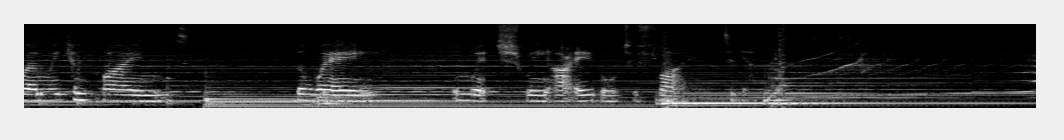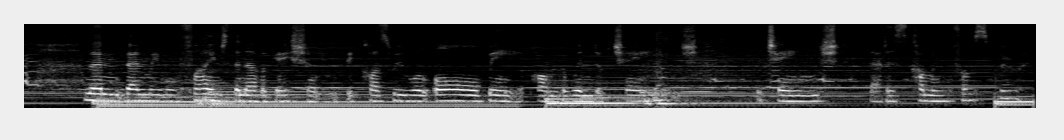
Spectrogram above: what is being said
when we can find the way in which we are able to fly together. Then then we will find the navigation because we will all be upon the wind of change the change that is coming from spirit.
